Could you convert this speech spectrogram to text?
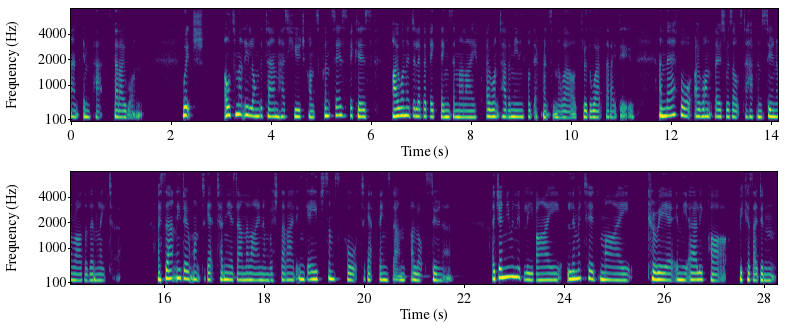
and impact that I want, which ultimately longer term has huge consequences because I want to deliver big things in my life. I want to have a meaningful difference in the world through the work that I do. And therefore, I want those results to happen sooner rather than later. I certainly don't want to get 10 years down the line and wish that I'd engaged some support to get things done a lot sooner. I genuinely believe I limited my career in the early part because I didn't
